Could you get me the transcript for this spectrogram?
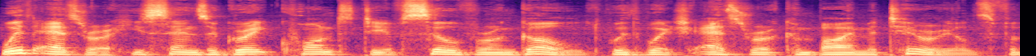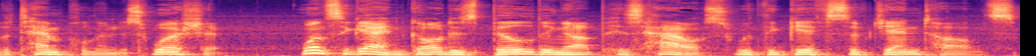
With Ezra, he sends a great quantity of silver and gold with which Ezra can buy materials for the temple and its worship. Once again, God is building up his house with the gifts of Gentiles.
